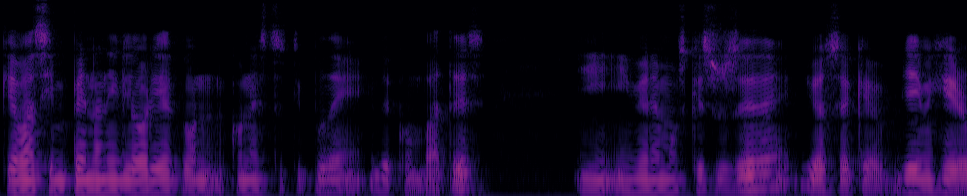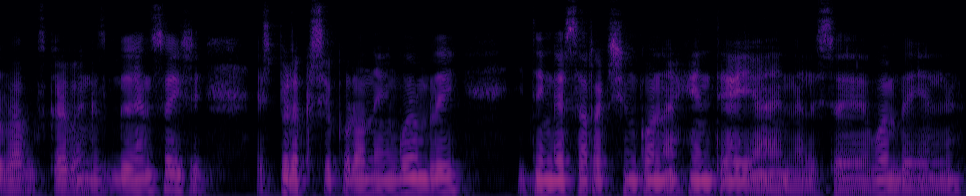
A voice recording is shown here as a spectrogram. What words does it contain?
que va sin pena ni gloria con, con este tipo de, de combates y, veremos qué sucede. Yo sé que Jamie Hater va a buscar venganza y espero que se corone en Wembley y tenga esa reacción con la gente allá en el estadio de Wembley en,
